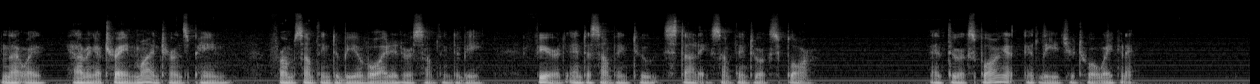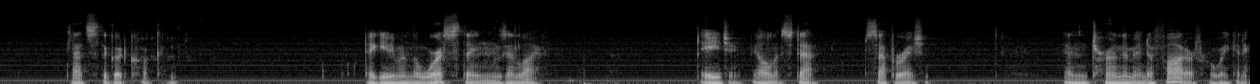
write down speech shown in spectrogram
And that way, having a trained mind turns pain from something to be avoided or something to be feared into something to study, something to explore. And through exploring it, it leads you to awakening. That's the good cook. Take even the worst things in life. Aging, illness, death, separation. And turn them into fodder for awakening.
